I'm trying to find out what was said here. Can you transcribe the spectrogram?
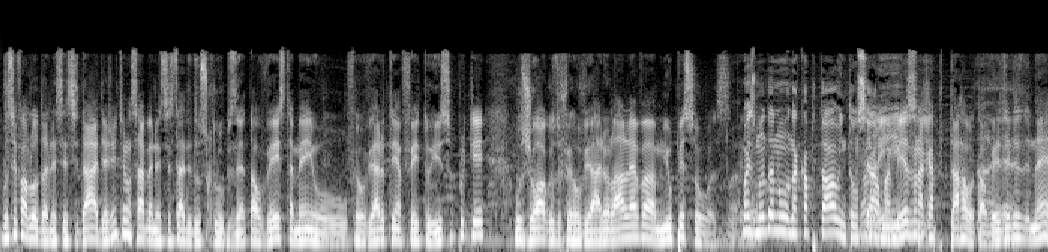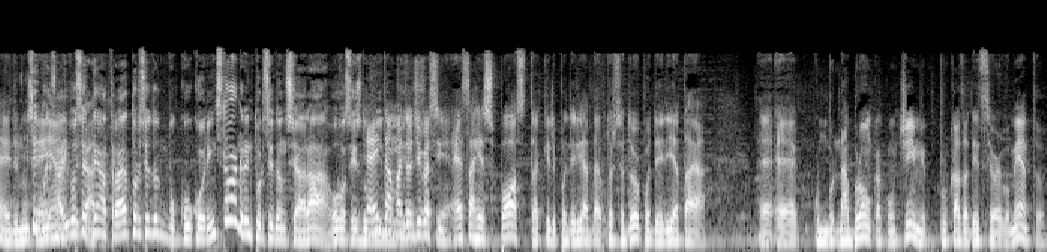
você falou da necessidade, a gente não sabe a necessidade dos clubes, né? Talvez também o, o Ferroviário tenha feito isso porque os jogos do Ferroviário lá levam mil pessoas. Mas manda no- na capital, então Não, cearense. não, mas mesmo na capital, talvez ele, né, ele não Sim, tenha... mas aí você complicado. tem atrás a torcida do o Corinthians tem uma grande torcida no Ceará, ou vocês duvidam É, então, mas eu disso? digo assim, essa resposta que ele poderia dar, o torcedor poderia estar na bronca com o time por causa desse seu argumento,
